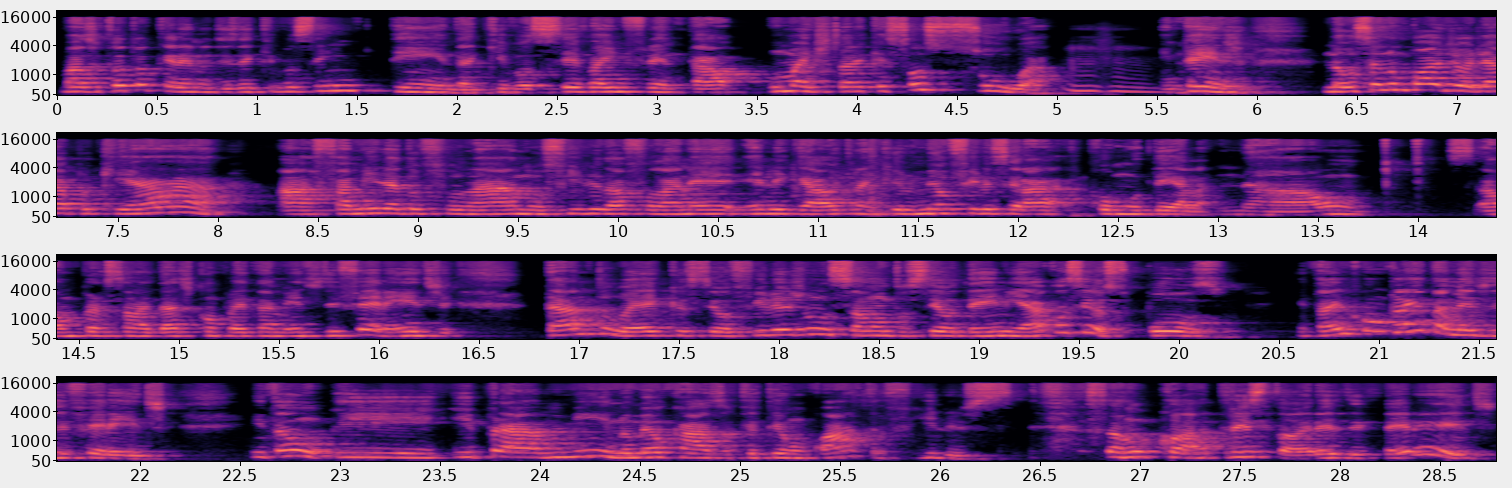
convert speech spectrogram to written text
Mas o que eu estou querendo dizer é que você entenda que você vai enfrentar uma história que é só sua, uhum. entende? Não, você não pode olhar porque ah a família do fulano, o filho da fulana é, é legal e tranquilo, meu filho será como o dela. Não, são personalidades completamente diferentes. Tanto é que o seu filho é junção do seu DNA com seu esposo. Então é completamente diferente. Então, e, e para mim, no meu caso, que eu tenho quatro filhos, são quatro histórias diferentes,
